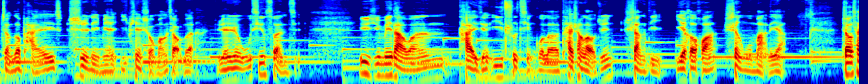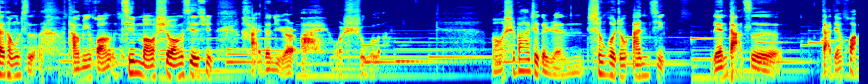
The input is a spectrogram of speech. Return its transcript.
整个牌室里面一片手忙脚乱，人人无心算计。一局没打完，他已经依次请过了太上老君、上帝、耶和华、圣母玛利亚、招财童子、唐明皇、金毛狮王谢逊、海的女儿。哎，我输了。毛十八这个人生活中安静，连打字、打电话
